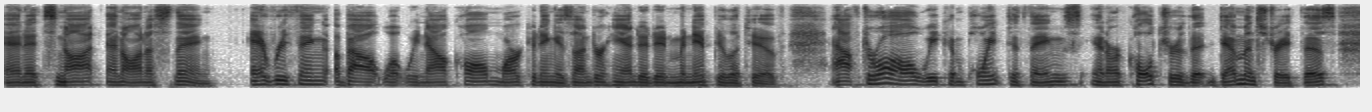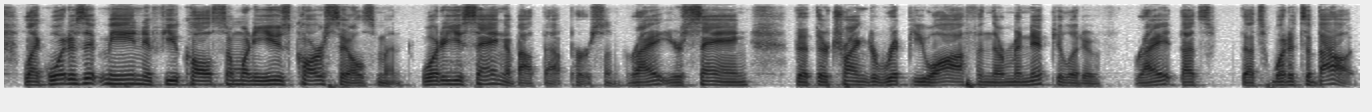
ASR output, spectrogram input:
And it's not an honest thing everything about what we now call marketing is underhanded and manipulative. After all, we can point to things in our culture that demonstrate this. Like, what does it mean if you call someone a used car salesman? What are you saying about that person, right? You're saying that they're trying to rip you off and they're manipulative right? That's that's what it's about.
